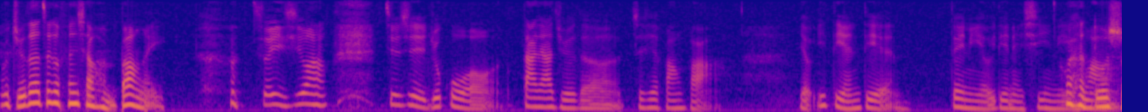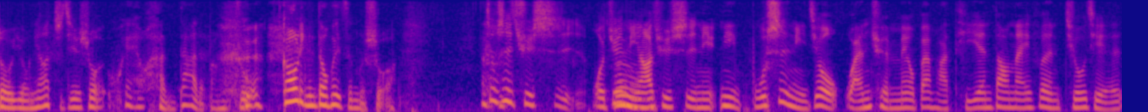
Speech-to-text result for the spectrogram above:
我觉得这个分享很棒哎，所以希望就是如果大家觉得这些方法有一点点对你有一点点吸引力，会很多受用。你要直接说会有很大的帮 助，高龄都会这么说。就是去 试，我觉得你要去试，嗯、你你不是你就完全没有办法体验到那一份纠结，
